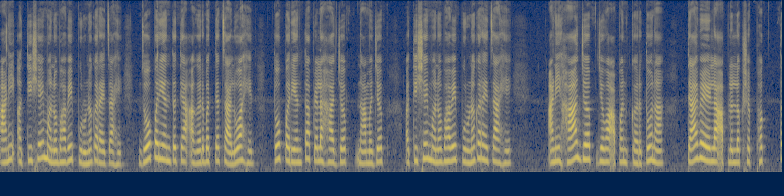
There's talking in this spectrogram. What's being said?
आणि अतिशय मनोभावे पूर्ण करायचा आहे. जोपर्यंत त्या अगरबत्त्या चालू आहेत तोपर्यंत आपल्याला हा जप नामजप अतिशय मनोभावे पूर्ण करायचा आहे. आणि हा जप जेव्हा आपण करतो ना त्यावेळेला आपलं लक्ष फक्त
